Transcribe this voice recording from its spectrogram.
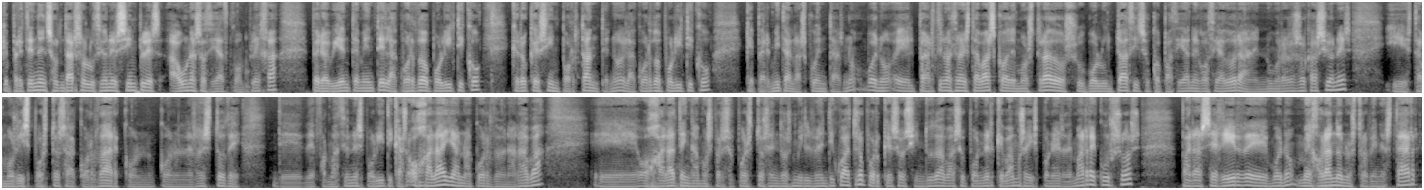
que pretenden dar soluciones simples a una sociedad compleja, pero evidentemente el acuerdo político creo que es importante, ¿no? El acuerdo político que permita las cuentas. ¿no? Bueno, el Partido Nacionalista Vasco ha demostrado su voluntad y su capacidad negociadora en numerosas ocasiones y estamos dispuestos a acordar con, el resto de, formaciones políticas. Ojalá haya un acuerdo en Araba, eh, ojalá tengamos presupuestos en 2024 porque eso sin duda va a suponer que vamos a disponer de más recursos para seguir eh, bueno, mejorando nuestro bienestar,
